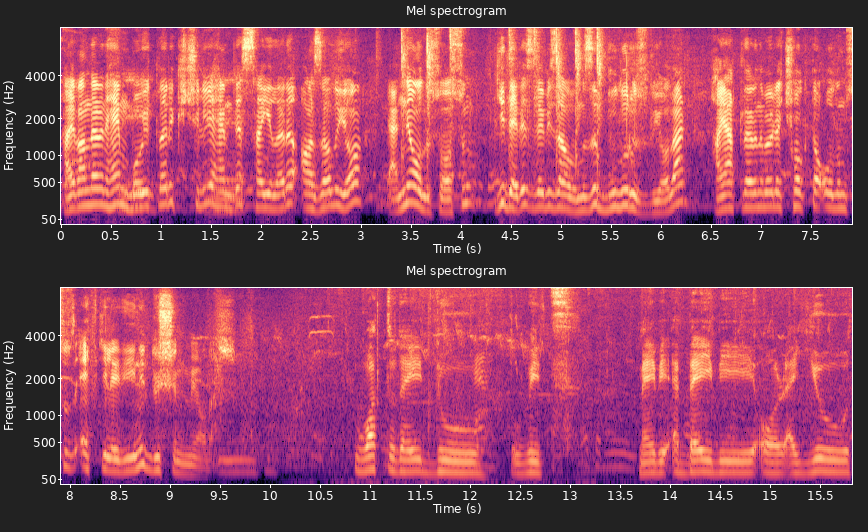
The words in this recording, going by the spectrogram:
Hayvanların hem boyutları küçülüyor hem de sayıları azalıyor. Yani ne olursa olsun gideriz ve biz avımızı buluruz diyorlar. Hayatlarını böyle çok da olumsuz etkilediğini düşünmüyorlar. What do they do with maybe a baby or a youth,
